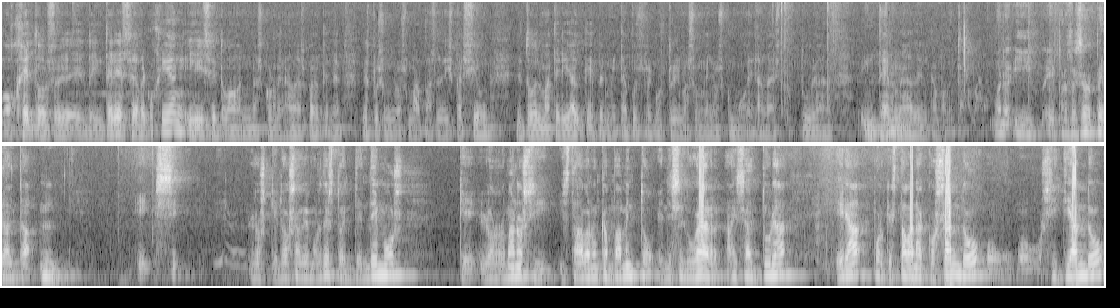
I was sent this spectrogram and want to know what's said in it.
objetos de interés se recogían y se tomaban unas coordenadas para tener después unos mapas de dispersión de todo el material que permita pues, reconstruir más o menos cómo era la estructura interna del campamento romano. Bueno, y profesor Peralta, si, los que no sabemos de esto entendemos que los romanos si instalaban un campamento en ese lugar a esa altura era porque estaban acosando o, sitiando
